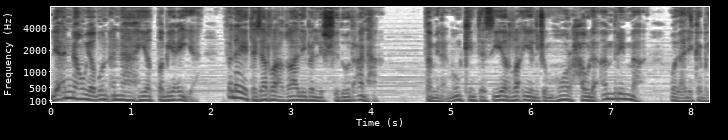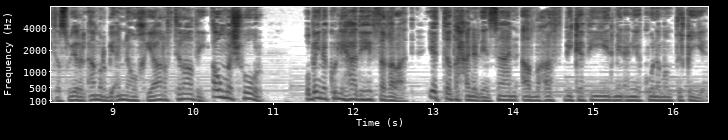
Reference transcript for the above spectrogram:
لأنه يظن أنها هي الطبيعية فلا يتجرأ غالبا للشذوذ عنها. فمن الممكن تسيير رأي الجمهور حول أمر ما وذلك بتصوير الأمر بأنه خيار افتراضي أو مشهور. وبين كل هذه الثغرات يتضح أن الإنسان أضعف بكثير من أن يكون منطقيا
